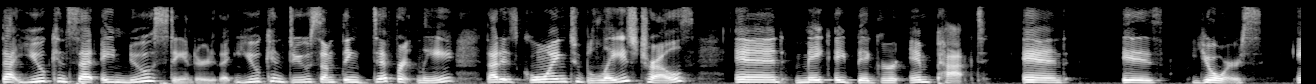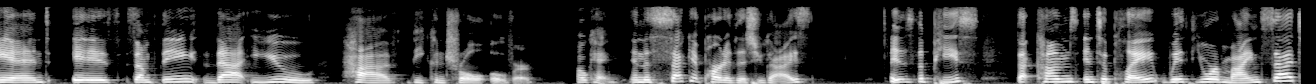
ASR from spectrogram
That you can set a new standard, that you can do something differently that is going to blaze trails and make a bigger impact and is yours and is something that you have the control over. Okay, and the second part of this, you guys, is the piece that comes into play with your mindset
